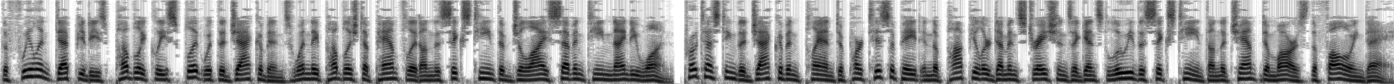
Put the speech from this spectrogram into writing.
The Feuillant deputies publicly split with the Jacobins when they published a pamphlet on 16 July 1791, protesting the Jacobin plan to participate in the popular demonstrations against Louis XVI on the Champ de Mars the following day.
